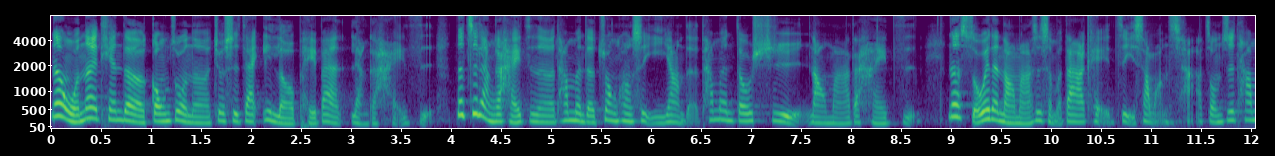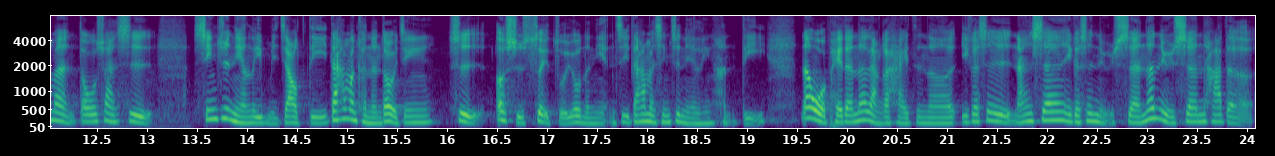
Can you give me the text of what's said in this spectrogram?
那我那天的工作呢，就是在一楼陪伴两个孩子。那这两个孩子呢，他们的状况是一样的，他们都是脑麻的孩子。那所谓的脑麻是什么？大家可以自己上网查。总之，他们都算是心智年龄比较低，但他们可能都已经是二十岁左右的年纪，但他们心智年龄很低。那我陪的那两个孩子呢，一个是男生，一个是女生。那女生她的。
